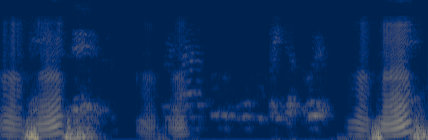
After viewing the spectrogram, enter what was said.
Uhum. Uhum.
